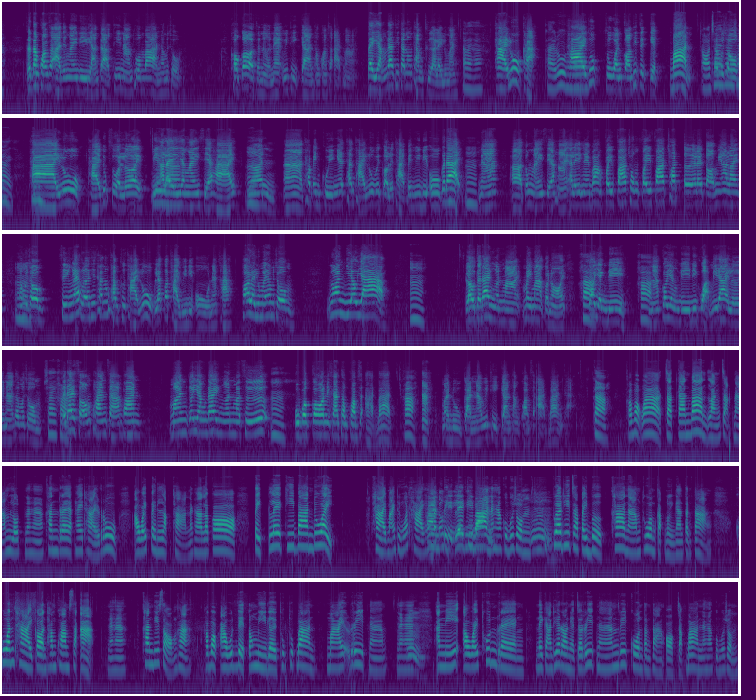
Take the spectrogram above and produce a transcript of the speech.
จะทำความสะอาดยังไงดีหลังจากที่น้ำท่วมบ้านท่านผู้ชมเขาก็เสนอแนะวิธีการทำความสะอาดมา แต่อย่างแรกที่ท่านต้องทำคืออะไรรู้ไหมอะไรคะถ่ายรูปค่ะ ถ่ายรูปถ่ายทุกส่วนก่อนที่จะเก็บบ้านอ๋อใช่ท่านผู้ชใช่มใช่ ถ่ายรูปถ่ายทุกส่วนเลย มีเยียวยาอะไรยังไงเสียหายอืมเงินอ่าถ้าเป็นคุยเงี้ยท่านถ่ายรูปไว้ก่อนหรือถ่ายเป็นวิดีโอก็ได้อืมนะอ่าตรงไหนเสียหายอะไรยังไงบ้างไฟฟ้าชงไฟฟ้าช็อตเอยอะไรต่อมีอะไรอืมท่านผู้ชม สิ่งแรกเลยที่ท่านต้องทำคือถ่ายรูปและก็ถ่ายวิดีโอนะคะ เพราะอะไรรู้ไหมท่านผู้ชมเงินเยียวยาอืมเราจะได้เงินมาไม่มากก็น้อยค่ะก็ยังดี ค่ะนะก็ยังดีดีกว่าไม่ได้เลยนะท่านผู้ชมใช่ค่ะไปได้สองพันสามพันมันก็ยังได้เงินมาซื้ออืมอุปกรณ์ในการทำความสะอาดบ้านค่ะอะ มาดูกันนะวิธีการทำความสะอาดบ้านค่ะ ค่ะ เขาบอกว่าจัดการบ้านหลังจากน้ำลดนะคะขั้นแรกให้ถ่ายรูป เอาไว้เป็นหลักฐานนะคะ แล้วก็ติดเลขที่บ้านด้วย ถ่ายหมายถึงว่าถ่ายให้ถ่ายมันต้องติติดดเลขเลขที่ที่บ้านบ้านนะคะคุณผู้ชมอืมเพื่อที่จะไปเบิกค่าน้ำท่วมกับหน่วยงานต่างๆ ควรถ่ายก่อนทำความสะอาดนะคะขั้นที่สองค่ะ เขาบอกอาวุธเด็ดต้องมีเลยทุกๆบ้าน ไม้รีดน้ำนะคะอืมอันนี้เอาไว้ทุ่นแรงในการที่เราเนี่ยจะรีดน้ำรีดโคลนต่างๆ ออกจากบ้านนะคะคุณผู้ชม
